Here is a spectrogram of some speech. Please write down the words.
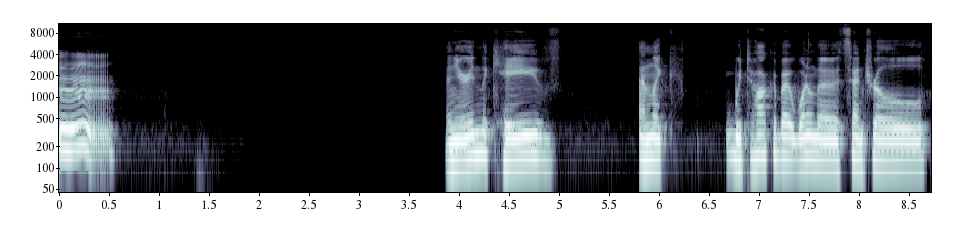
hmm And you're in the cave, and like we talk about one of the central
